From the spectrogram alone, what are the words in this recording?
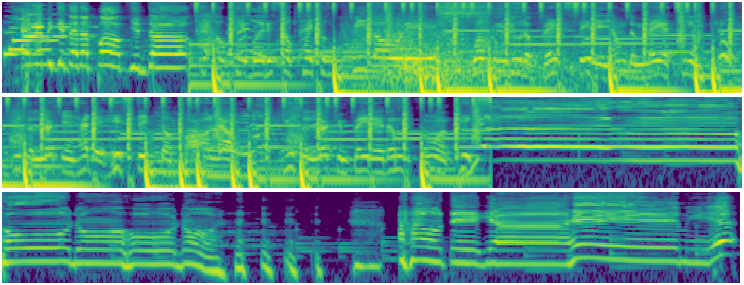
Hey, let me get that up off you, dog. Okay, okay, but it's okay cause we reloaded. Welcome you to Bake City, I'm the mayor TMQ. Use a lurking, had to hit stick the ball out. Use a lurking, baited them I don't think y'all hear me yet.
